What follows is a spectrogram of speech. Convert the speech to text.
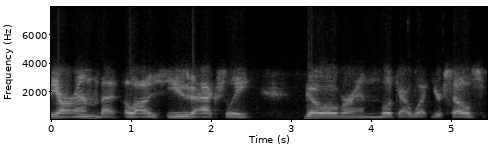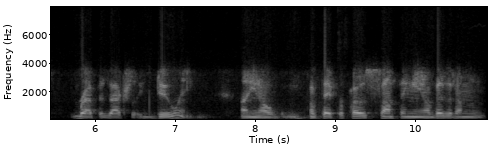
CRM that allows you to actually go over and look at what your sales rep is actually doing? Uh, you know, if they propose something, you know, visit them,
